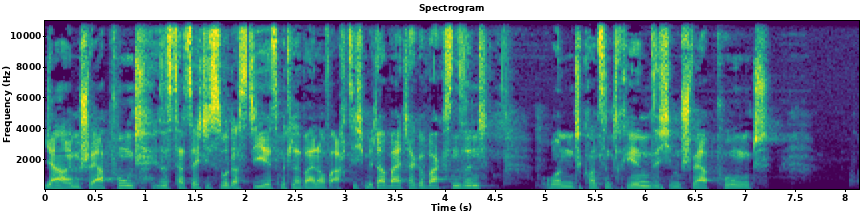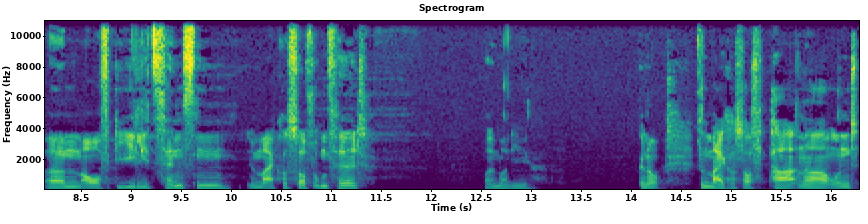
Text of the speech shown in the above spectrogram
ja, im Schwerpunkt ist es tatsächlich so, dass die jetzt mittlerweile auf 80 Mitarbeiter gewachsen sind und konzentrieren sich im Schwerpunkt ähm, auf die Lizenzen im Microsoft-Umfeld. Einmal die, genau, sind Microsoft-Partner und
